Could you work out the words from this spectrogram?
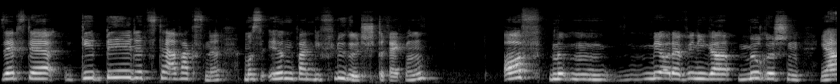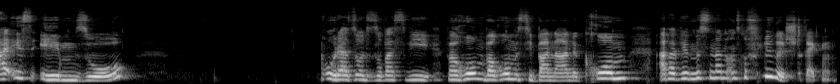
Selbst der gebildetste Erwachsene muss irgendwann die Flügel strecken, oft mit einem mehr oder weniger mürrischen, ja, ist eben so. Oder so sowas wie, warum, warum ist die Banane krumm? Aber wir müssen dann unsere Flügel strecken.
